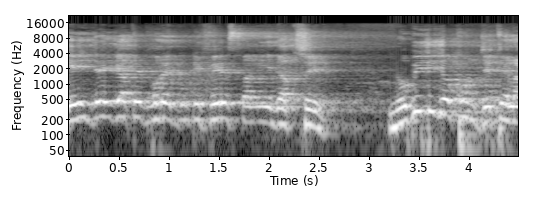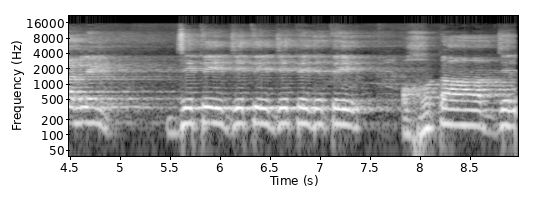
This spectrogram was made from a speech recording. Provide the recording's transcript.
এই জায়গাতে ধরে দুটি ফেরেস্তা নিয়ে যাচ্ছে। নবীজি যখন যেতে লাগলেন, যেতে যেতে যেতে যেতে হঠাৎ যেন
